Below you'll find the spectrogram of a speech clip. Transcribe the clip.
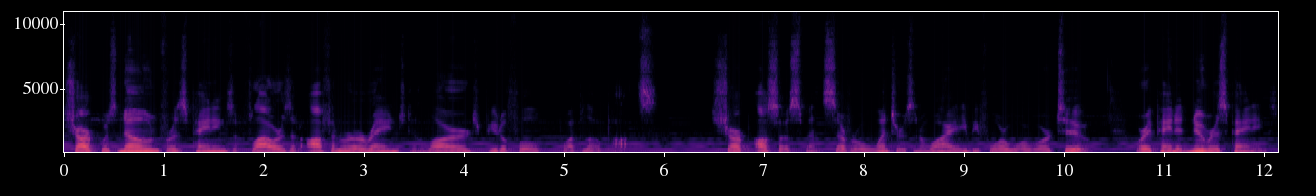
Sharp was known for his paintings of flowers that often were arranged in large, beautiful Pueblo pots. Sharp also spent several winters in Hawaii before World War II, where he painted numerous paintings,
